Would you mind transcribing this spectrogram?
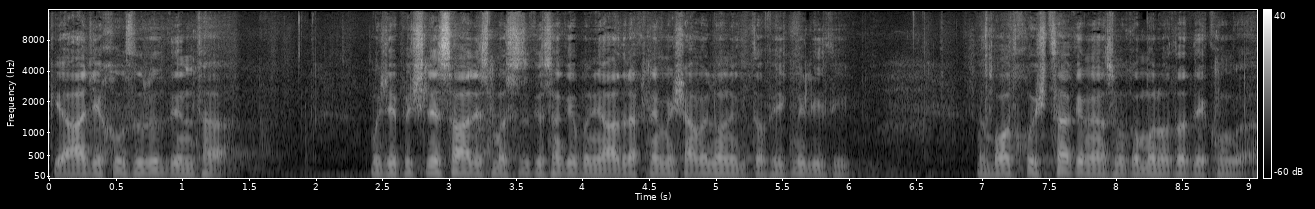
کہ آج ایک خوبصورت دن تھا۔ مجھے پچھلے سال اس مسجد کے سنگ بنیاد رکھنے میں شامل ہونے کی توفیق ملی تھی۔ میں بہت خوش تھا کہ میں اس مکمل ہوتا دیکھوں گا۔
